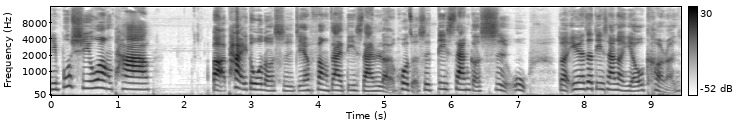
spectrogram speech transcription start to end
你不希望他把太多的时间放在第三人或者是第三个事物。对，因为这第三人也有可能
